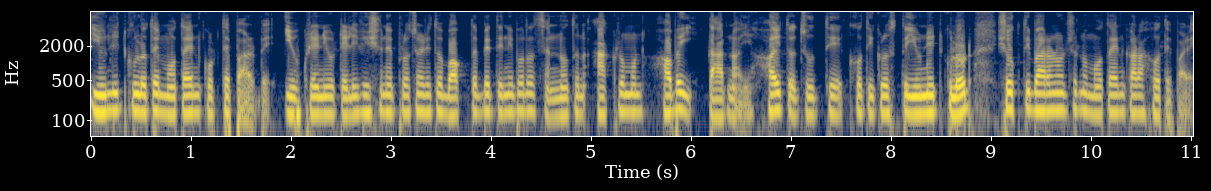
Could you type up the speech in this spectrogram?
ইউনিটগুলোতে মোতায়েন করতে পারবে। ইউক্রেনীয় টেলিভিশনে প্রচারিত বক্তব্যে তিনি বলেছেন, নতুন আক্রমণ হবেই তা নয়, হয়তো যুদ্ধে ক্ষতিগ্রস্ত ইউনিটগুলোর শক্তি বাড়ানোর জন্য মোতায়েন করা হতে পারে।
